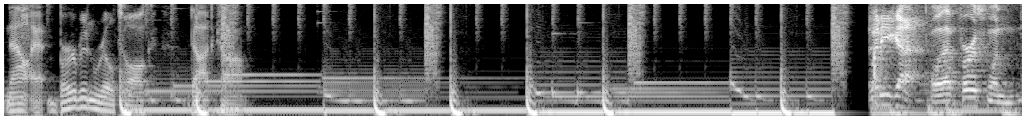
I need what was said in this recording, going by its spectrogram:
now at bourbonrealtalk.com. What do you got? Well, that first one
